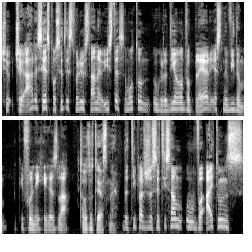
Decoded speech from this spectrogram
če, če RSS pa vse te stvari ostanejo iste, samo to ugradijo not v player, jaz ne vidim, ki ful nekega zla. to tudi jaz ne. Da ti pač, da se ti sam v iTunes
